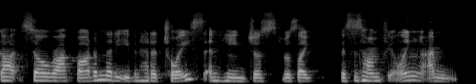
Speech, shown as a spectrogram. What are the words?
got so rock bottom that he even had a choice and he just was like this is how i'm feeling. I'm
